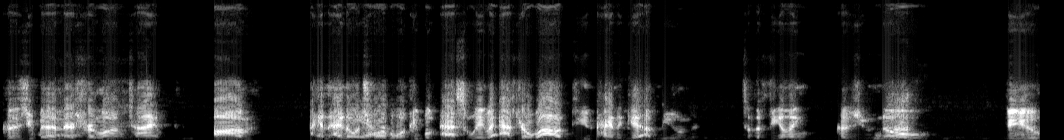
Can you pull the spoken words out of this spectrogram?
because you've been a nurse for a long time. Um, and I know it's Yeah. horrible when people pass away, but after a while, do you kind of get immune to the feeling because you know? Do you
